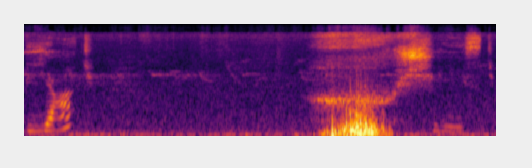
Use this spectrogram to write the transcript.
П'ять. Шість.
